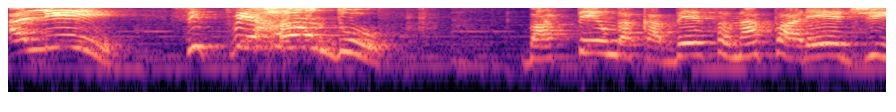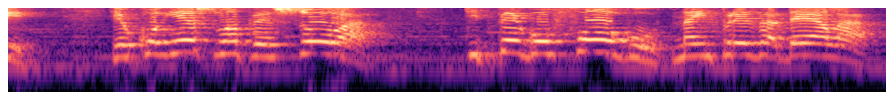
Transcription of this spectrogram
ali, se ferrando, batendo a cabeça na parede. Eu conheço uma pessoa que pegou fogo na empresa dela.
